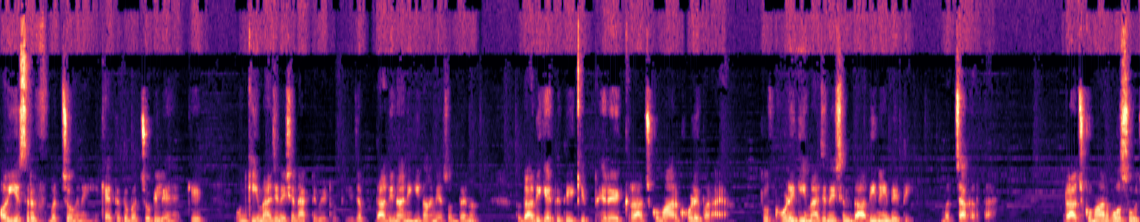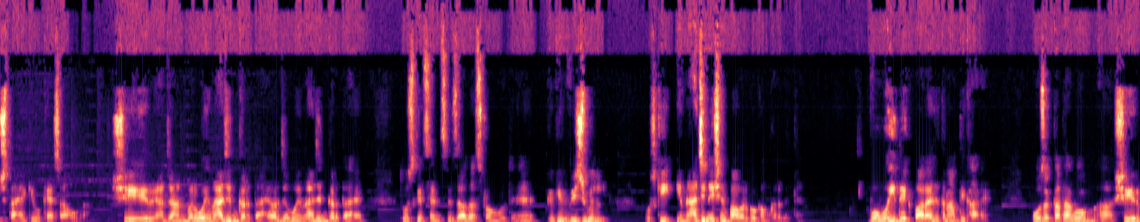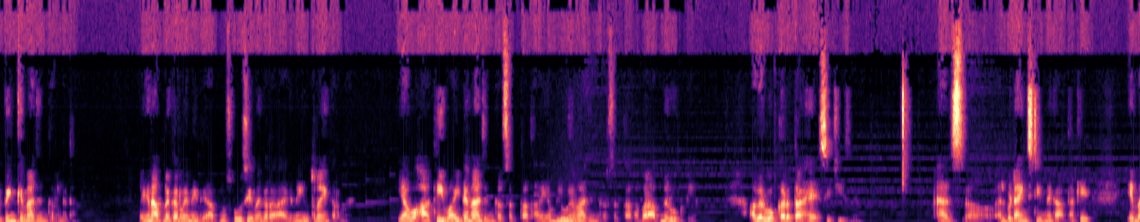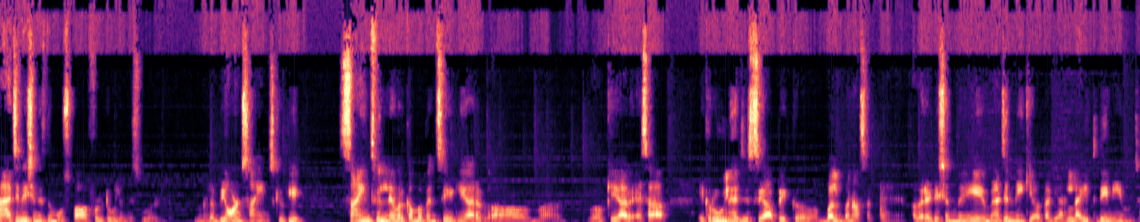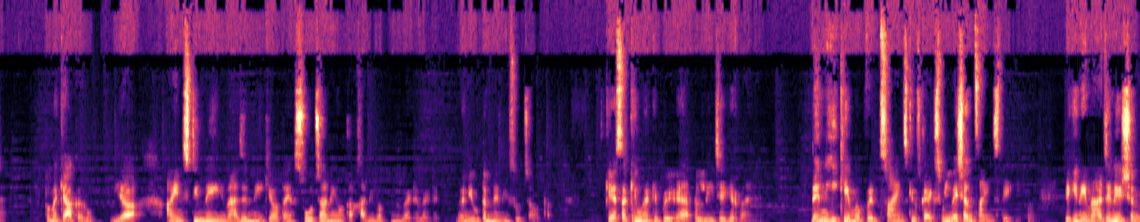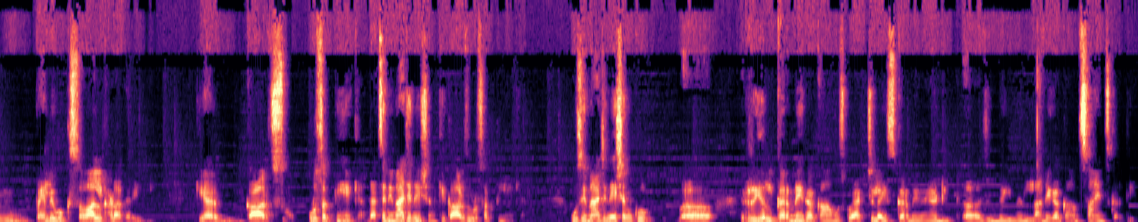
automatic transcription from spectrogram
और ये सिर्फ़ बच्चों में नहीं है, कहते तो बच्चों के लिए है कि उनकी इमेजिनेशन एक्टिवेट होती है। जब दादी नानी की कहानियाँ सुनते हैं ना तो दादी कहती थी कि फिर एक राजकुमार घोड़े पर आया। तो उस घोड़े की इमेजिनेशन दादी नहीं देती, बच्चा करता है। राजकुमार वो सोचता है कि वो कैसा होगा। शेर या जानवर वो इमेजिन करता है और जब वो इमेजिन करता है तो उसके सेंसेस ज़्यादा स्ट्रांग होते हैं, क्योंकि विजुअल उसकी इमेजिनेशन पावर को कम कर देते हैं। वो वही देख पा रहा है जितना आप दिखा रहे हैं। हो सकता था वो शेर पिंक इमेजिन कर लेता। लेकिन आपने करने नहीं दिया। आपने उसको उसी में कराया कि नहीं, उतना ही करना है। या वो हाथी वाइट इमेजिन कर सकता था या ब्लू इमेजिन कर सकता था, पर आपने रोक दिया। अगर वो करता है ऐसी चीज़ें एज एल्बर्ट आइंस्टीन ने कहा था कि imagination is the most powerful tool in this world मतलब बियॉन्ड साइंस क्योंकि science will never come up and say कि यार कि यार ऐसा एक रूल है जिससे आप एक बल्ब बना सकते हैं। अगर एडिशन ने ये इमेजिन नहीं किया होता कि यार लाइट देनी है मुझे तो मैं क्या करूँ? या आइंस्टीन ने इमेजिन नहीं किया होता, या सोचा नहीं होता खाली वक्त में बैठे बैठे या न्यूटन ने नहीं सोचा होता, कि ऐसा क्यों है कि एप्पल नीचे गिर रहे हैं? Then he came up with science कि उसका एक्सप्लेनेशन साइंस देगी। लेकिन इमेजिनेशन पहले वो सवाल खड़ा करेगी कि यार कार्स उड़ सकती हैं क्या? दैट्स एन इमेजिनेशन कि कार्स उड़ सकती हैं क्या? उस इमेजिनेशन को रियल करने का काम, उसको एक्चुअलाइज करने का या ज़िंदगी में लाने का काम साइंस करती है।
